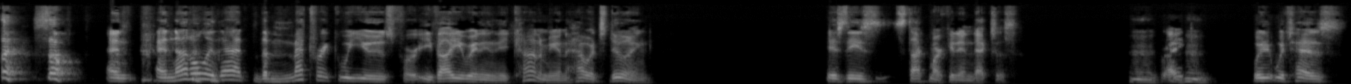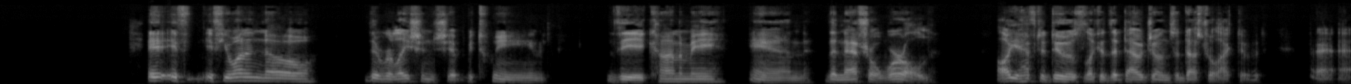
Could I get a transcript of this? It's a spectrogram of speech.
So, And and not only that, the metric we use for evaluating the economy and how it's doing is these stock market indexes, right? Which has if if you want to know the relationship between the economy and the natural world, all you have to do is look at the Dow Jones Industrial Activity uh,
